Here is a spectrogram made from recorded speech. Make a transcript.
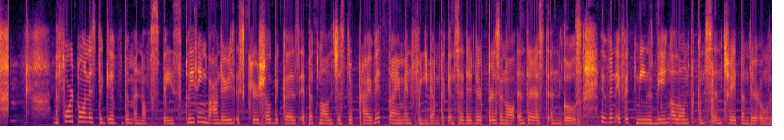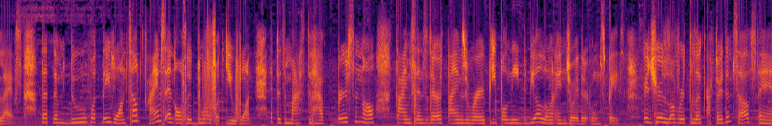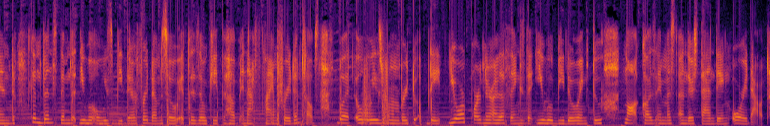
The fourth one is to give them enough space. Placing boundaries is crucial because it acknowledges their private time and freedom to consider their personal interests and goals, even if it means being alone to concentrate on their own lives. Let them do what they want sometimes and also do what you want. It is a must to have personal time since there are times where people need to be alone and enjoy their own space. Urge your lover to look after themselves and convince them that you will always be there for them so it is okay to have enough time for themselves. But always remember to update your partner on the things that you will be doing to not cause a misunderstanding or doubt.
